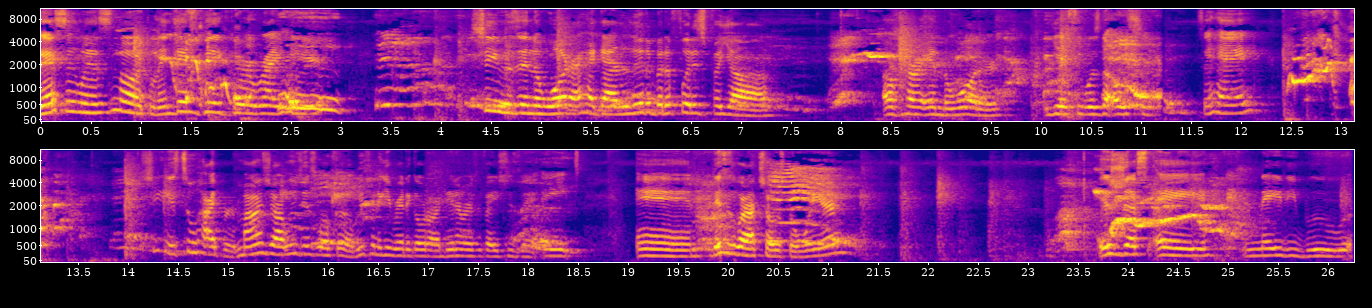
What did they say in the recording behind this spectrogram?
Guess who went snorkeling? This big girl right here. She was in the water. I had got a little bit of footage for y'all of her in the water. Yes, it was the ocean. Say hey. She is too hyper. Mind y'all, we just woke up. We finna get ready to go to our dinner reservations at 8. And this is what I chose to wear. It's just a navy blue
